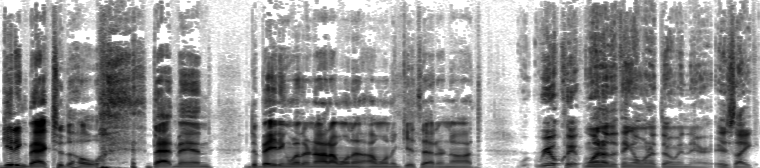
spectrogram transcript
getting back to the whole Batman debating whether or not I want to I want to get that or not. real quick, one other thing I want to throw in there is like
